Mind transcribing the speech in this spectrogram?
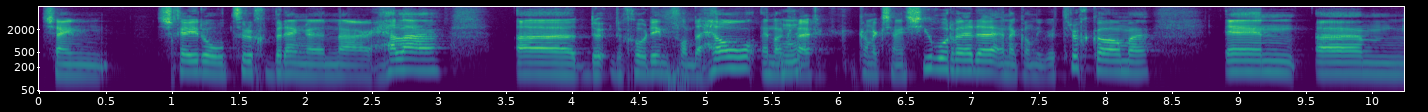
zijn schedel terugbrengen naar Hella... eh, de, de godin van de hel. En dan Hm. krijg ik, kan ik zijn ziel redden en dan kan hij weer terugkomen. En ehm,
